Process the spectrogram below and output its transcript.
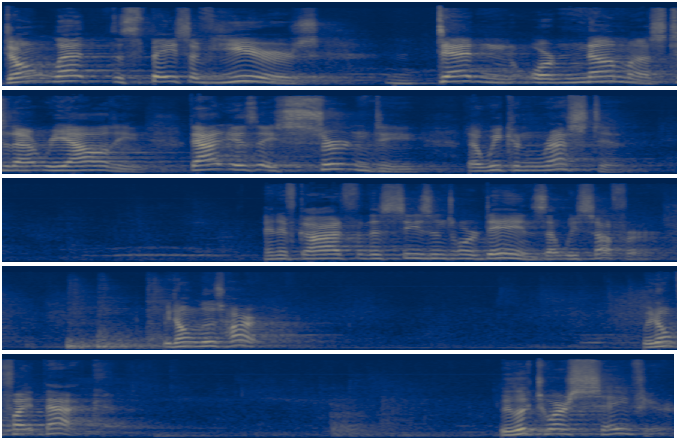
Don't let the space of years deaden or numb us to that reality. That is a certainty that we can rest in. And if God for this season ordains that we suffer, we don't lose heart. We don't fight back. We look to our Savior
